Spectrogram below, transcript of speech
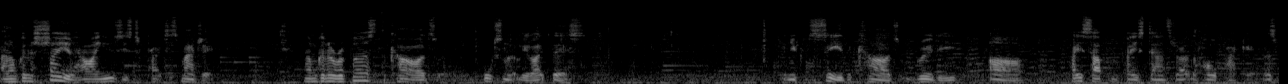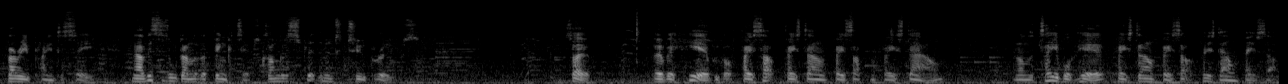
And I'm going to show you how I use these to practice magic. I'm going to reverse the cards alternately like this and you can see the cards really are face up and face down throughout the whole packet. That's very plain to see. Now this is all done at the fingertips because I'm going to split them into two groups. So over here we've got face up, face down, face up and face down. And on the table here, face down, face up, face down, face up.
